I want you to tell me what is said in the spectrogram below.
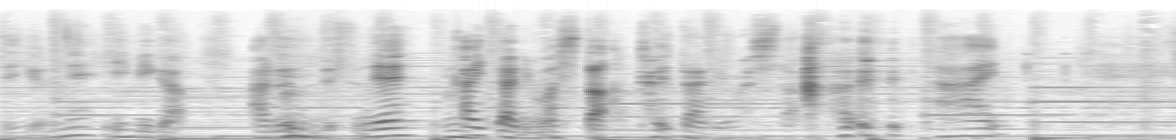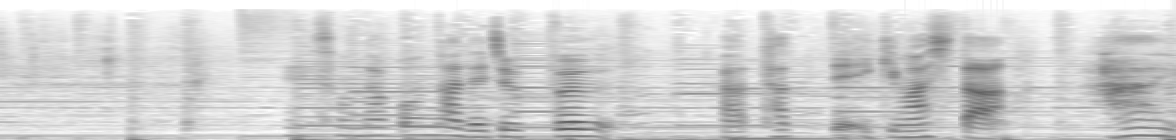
ていうね意味があるんですね。うん書いてありました。書いてありました。はい。そんなこんなで10分が経っていきました。はい。は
